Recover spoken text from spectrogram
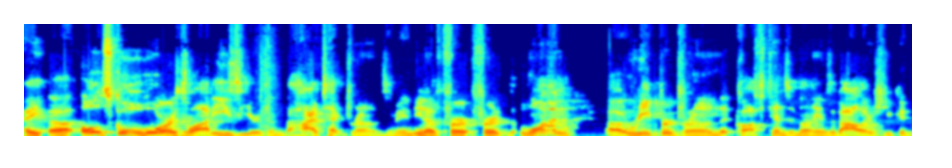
Hey, uh, old school war is a lot easier than the high tech drones. I mean, you know, for for one uh, Reaper drone that costs tens of millions of dollars, you could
